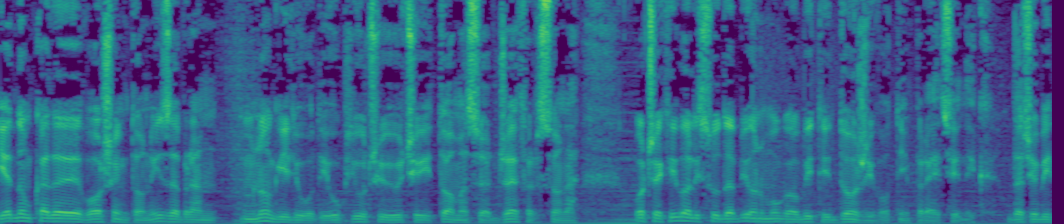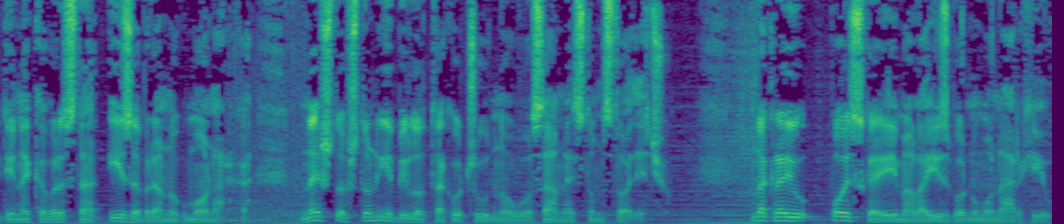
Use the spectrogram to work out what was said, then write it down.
Jednom kada je Washington izabran, mnogi ljudi, uključujući i Thomasa Jeffersona, očekivali su da bi on mogao biti doživotni predsjednik, da će biti neka vrsta izabranog monarha, nešto što nije bilo tako čudno u 18. stoljeću. Na kraju, Poljska je imala izbornu monarhiju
